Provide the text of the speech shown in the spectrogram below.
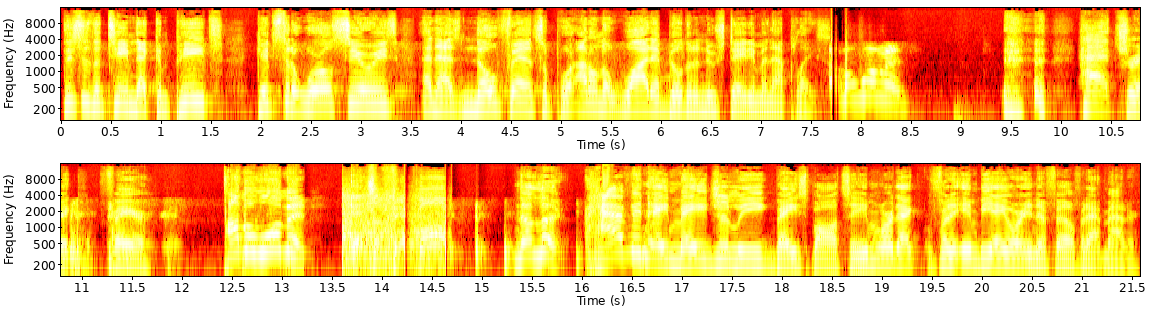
This is the team that competes, gets to the World Series, and has no fan support. I don't know why they're building a new stadium in that place. I'm a woman. Hat trick, fair. I'm a woman. It's a fair ball. Now look, having a major league baseball team, or that for the NBA or NFL for that matter,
